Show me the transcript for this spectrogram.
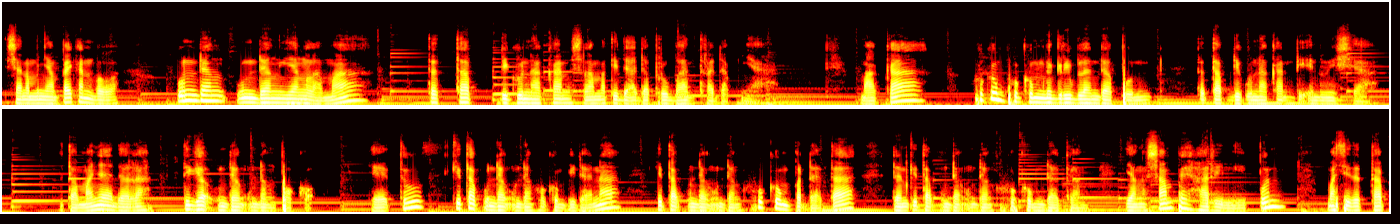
di sana menyampaikan bahwa undang-undang yang lama tetap digunakan selama tidak ada perubahan terhadapnya. Maka hukum-hukum negeri Belanda pun tetap digunakan di Indonesia. Utamanya adalah tiga undang-undang pokok, yaitu Kitab Undang-Undang Hukum Pidana, Kitab Undang-Undang Hukum Perdata, dan Kitab Undang-Undang Hukum Dagang yang sampai hari ini pun masih tetap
